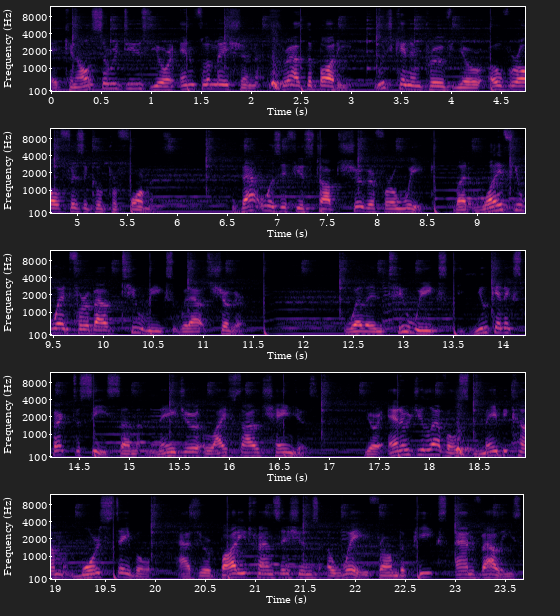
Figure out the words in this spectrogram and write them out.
It can also reduce your inflammation throughout the body, which can improve your overall physical performance. That was if you stopped sugar for a week, but what if you went for about two weeks without sugar? Well, in two weeks, you can expect to see some major lifestyle changes. Your energy levels may become more stable as your body transitions away from the peaks and valleys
